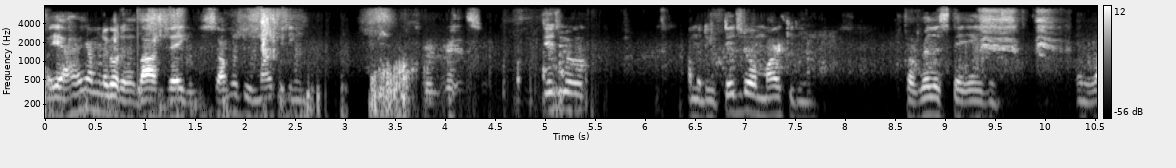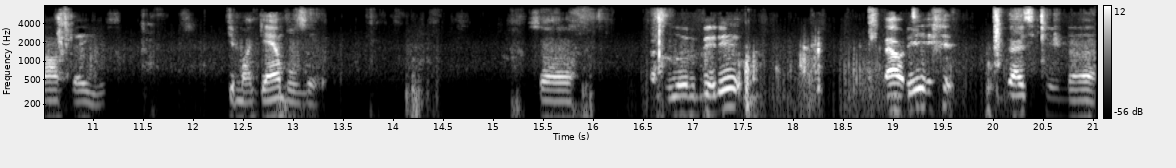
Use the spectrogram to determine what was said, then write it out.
but yeah, I think I'm gonna go to Las Vegas. So I'm gonna do marketing for digital. I'm gonna do digital marketing for real estate agents in Las Vegas. Get my gambles up. So that's a little bit it about it. You guys can, uh,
